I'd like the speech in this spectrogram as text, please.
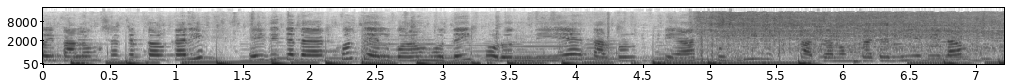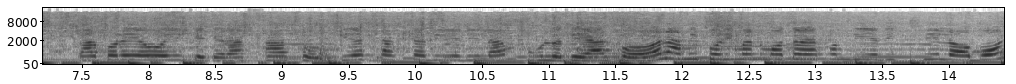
ওই পালং শাকের তরকারি। এইদিকে দেখো তেল গরম হতেই ফোড়ন দিয়ে তারপর পেঁয়াজ কুচি, কাঁচা লঙ্কাটা দিয়ে দিলাম। তারপরে ওই কেটে রাখা সবজি আর শাকটা দিয়ে দিলাম। ওগুলো দেওয়ার পর আমি পরিমাণ মতো এখন দিয়ে দিচ্ছি লবণ।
